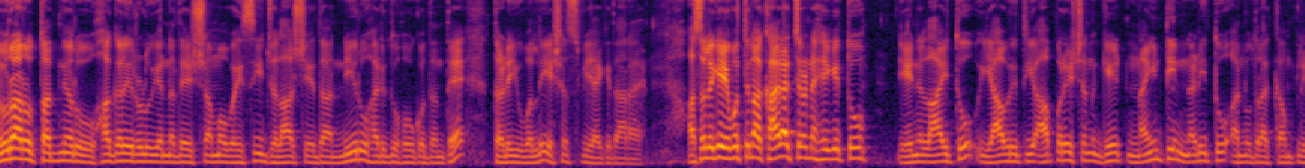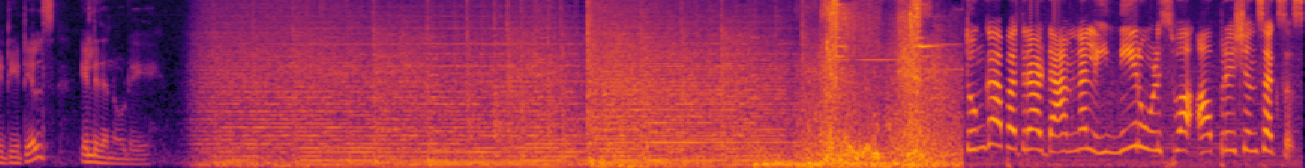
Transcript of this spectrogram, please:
ನೂರಾರು ತಜ್ಞರು ಹಗಲಿರುಳು ಎನ್ನದೇ ಶ್ರಮ ವಹಿಸಿ ಜಲಾಶಯದ ನೀರು ಹರಿದು ಹೋಗದಂತೆ ತಡೆಯುವಲ್ಲಿ ಯಶಸ್ವಿಯಾಗಿದ್ದಾರೆ. ಅಸಲಿಗೆ ಇವತ್ತಿನ ಕಾರ್ಯಾಚರಣೆ ಹೇಗಿತ್ತು? ಏನೆಲ್ಲ ಆಯಿತು? ಯಾವ ರೀತಿ ಆಪರೇಷನ್ ಗೇಟ್ ನೈನ್ಟೀನ್ ನಡೀತು ಅನ್ನೋದರ ಕಂಪ್ಲೀಟ್ ಡೀಟೇಲ್ಸ್ ಇಲ್ಲಿದೆ ನೋಡಿ. ತುಂಗಭದ್ರಾ ಡ್ಯಾಂನಲ್ಲಿ ನೀರು ಉಳಿಸುವ ಆಪರೇಷನ್ ಸಕ್ಸಸ್.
